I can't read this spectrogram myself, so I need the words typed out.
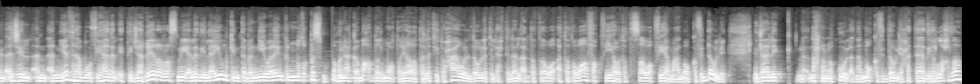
من أجل أن, أن يذهبوا في هذا الاتجاه غير الرسمي الذي لا يمكن تبنيه ولا يمكن النطق باسمه. هناك بعض المعطيات التي تحاول دولة الاحتلال أن تتوافق فيها وتتساوق فيها مع الموقف الدولي. لذلك نحن نقول أن الموقف الدولي حتى هذه اللحظة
